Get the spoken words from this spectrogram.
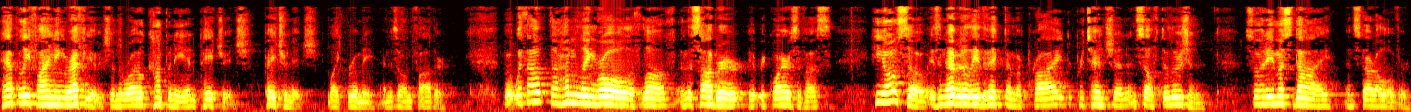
happily finding refuge in the royal company and patronage, patronage like Rumi and his own father. But without the humbling role of love and the sabr it requires of us, he also is inevitably the victim of pride, pretension, and self-delusion, so that he must die and start all over.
